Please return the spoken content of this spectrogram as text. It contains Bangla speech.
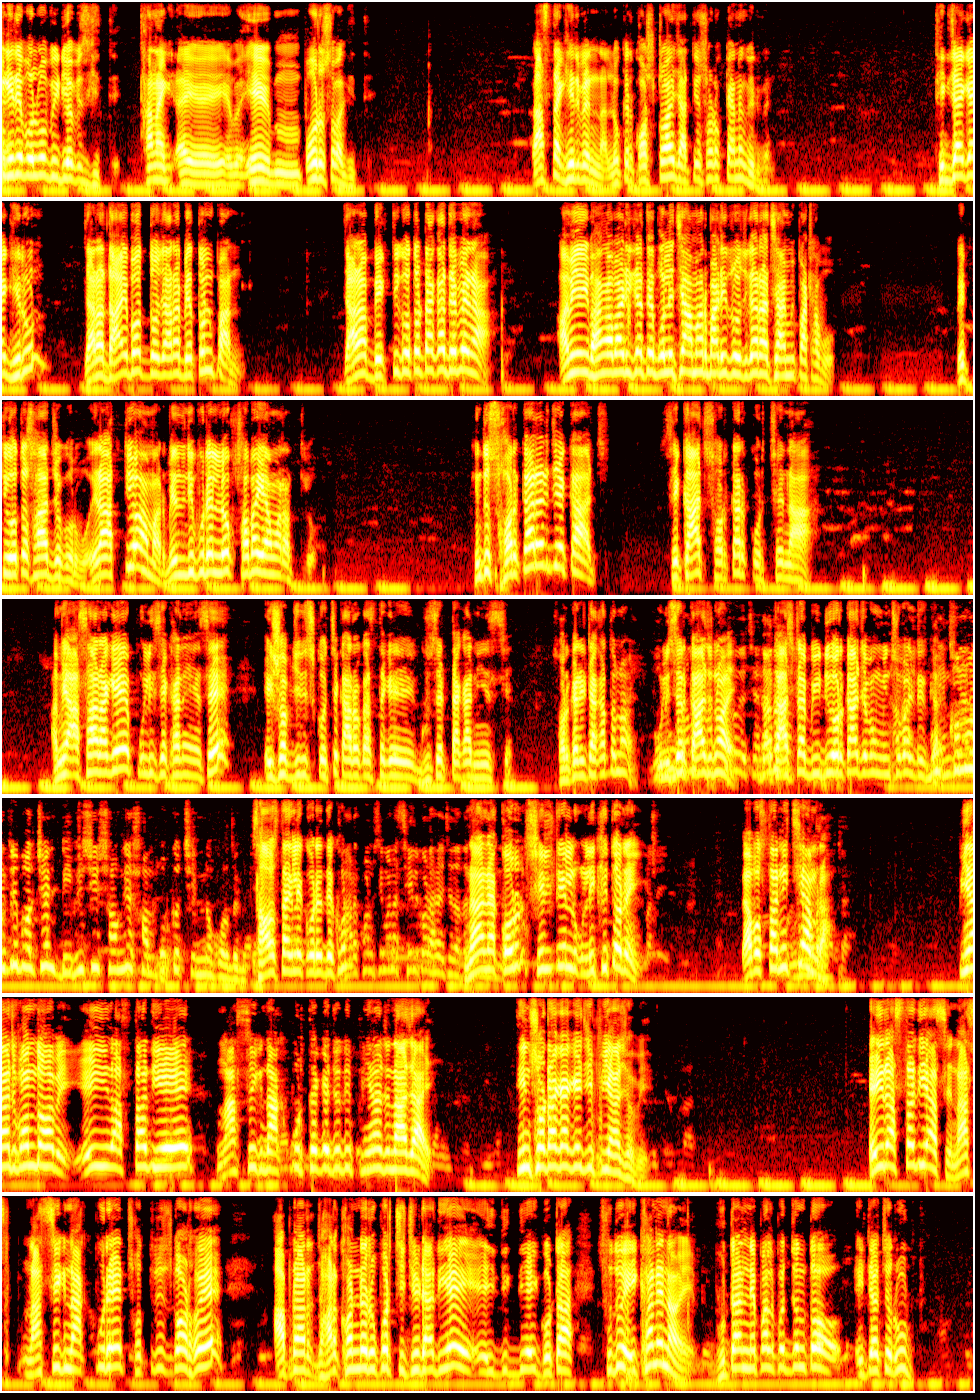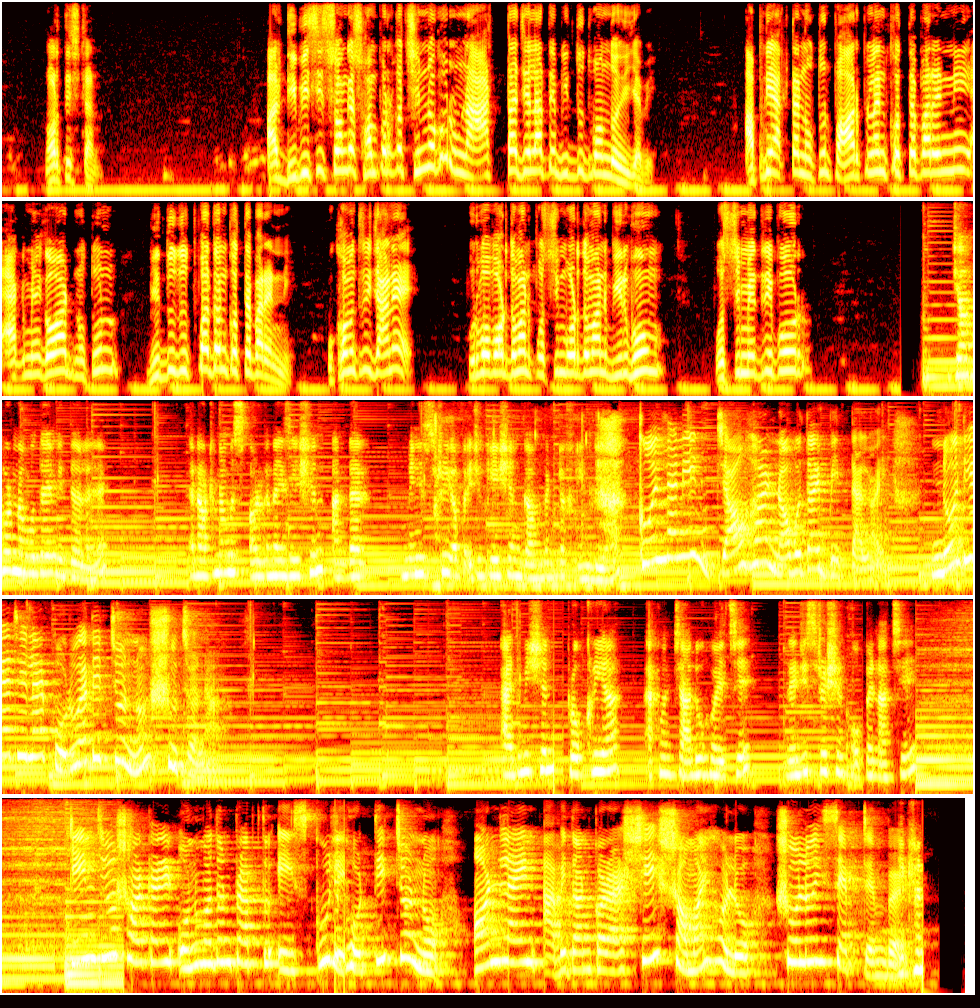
ঘিরে বলব বিডিও অফিস ঘিরতে। থানা এ, পৌরসভা ঘিরতে। রাস্তা ঘিরবেন না লোকের কষ্ট হয় জাতীয় সড়ক কেন ঘিরবেন? ঠিক জায়গায় ঘিরুন যারা দায়বদ্ধ যারা বেতন পান যারা ব্যক্তিগত টাকা দেবে না আমি এই ভাঙা বাড়িটাতে বলেছি আমার বাড়ির রোজগার আছে আমি পাঠাবো। ব্যক্তিগত সাহায্য করব। এরা আত্মীয় আমার মেদিনীপুরের লোক সবাই আমার আত্মীয়। কিন্তু সরকারের যে কাজ সে কাজ সরকার করছে না। আমি আসার আগে পুলিশ এখানে এসে এইসব জিনিস করছে কারও কাছ থেকে ঘুষের টাকা নিয়ে এসছে। সরকারি টাকা তো নয় পুলিশের কাজ নয়। কাজটা বিডিওর কাজ এবং মিউনিসিপ্যালিটির কাজ। মুখ্যমন্ত্রী বলছেন ডিভিসির সঙ্গে সম্পর্ক ছিন্ন করবেন। সাহস থাকলে করে দেখুন। ঝাড়খণ্ড সীমানা সিল করা হয়েছে না না করুন সিলটিল লিখিত নেই। ব্যবস্থা নিচ্ছি আমরা। পেঁয়াজ বন্ধ হবে। এই রাস্তা দিয়ে নাসিক নাগপুর থেকে যদি পেঁয়াজ না যায় তিনশো টাকা কেজি পেঁয়াজ হবে। এই রাস্তা দিয়ে আসে। নাস- নাসিক নাগপুরে ছত্তিশগড় হয়ে আপনার ঝাড়খণ্ডের উপর চিচিড়া দিয়ে এই দিক দিয়ে গোটা শুধু এইখানে নয়, ভুটান, নেপাল পর্যন্ত এইটা হচ্ছে রুট নর্থ ইস্টার্ন আর ডিবিসির সঙ্গে সম্পর্ক ছিন্ন করুন না, আটটা জেলাতে বিদ্যুৎ বন্ধ হয়ে যাবে। আপনি একটা নতুন পাওয়ার প্ল্যান্ট করতে পারেননি, এক মেগাওয়াট নতুন বিদ্যুৎ উৎপাদন করতে পারেননি। মুখ্যমন্ত্রী জানে, পূর্ব বর্ধমান, পশ্চিম বর্ধমান, বীরভূম, পশ্চিম Medinipur Johor Navodaya Vidyalaya, an autonomous organization under Ministry of Education, Government of India, কল্যাণীর Jawahar Navodaya বিদ্যালয় নদিয়া জেলার পড়ুয়াদের জন্য সূচনা। অ্যাডমিশন প্রক্রিয়া এখন চালু হয়েছে রেজিস্ট্রেশন ওপেন আছে। কেন্দ্রীয় সরকারের অনুমোদনপ্রাপ্ত এই স্কুলে ভর্তির জন্য অনলাইন আবেদন করার শেষ সময় হলো ষোলোই সেপ্টেম্বর। এখানে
